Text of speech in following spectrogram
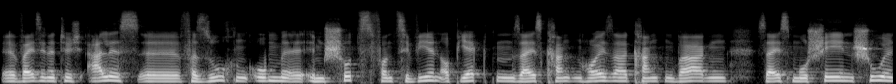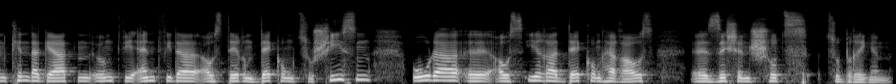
äh, weil sie natürlich alles äh, versuchen, um äh, im Schutz von zivilen Objekten, sei es Krankenhäuser, Krankenwagen, sei es Moscheen, Schulen, Kindergärten, irgendwie entweder aus deren Deckung zu schießen oder äh, aus ihrer Deckung heraus äh, sich in Schutz zu bringen.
